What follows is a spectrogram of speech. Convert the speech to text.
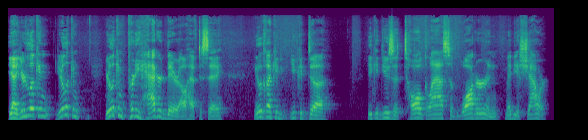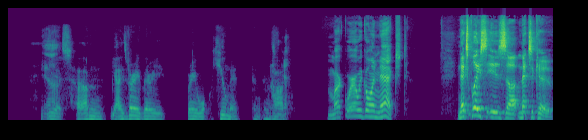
Yeah, you're looking. You're looking. You're looking pretty haggard there. I'll have to say. You look like you, you could. Uh, you could use a tall glass of water and maybe a shower. Yeah. Yes. Um. Yeah. It's very, very, very humid and, and hot. Yeah. Mark, where are we going next? Next place is uh, Mexico.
